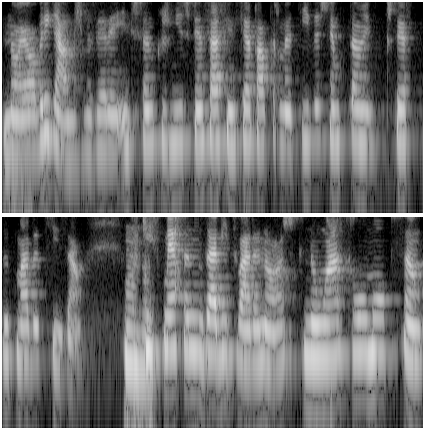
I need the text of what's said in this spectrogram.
não é obrigá-los, mas era interessante que os miúdos pensassem em certas alternativas sempre que estão em processo de tomada de decisão. Porque uhum. isso começa-nos a habituar a nós que não há só uma opção.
